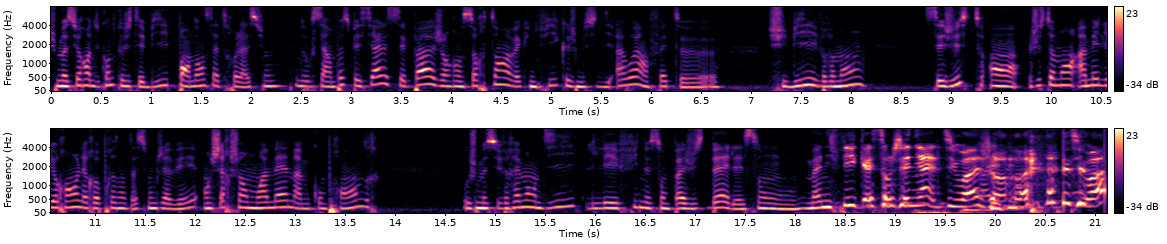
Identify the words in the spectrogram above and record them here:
je me suis rendu compte que j'étais bi pendant cette relation. Donc c'est un peu spécial, c'est pas genre en sortant avec une fille que je me suis dit ah ouais en fait euh, je suis bi vraiment. C'est juste en justement améliorant les représentations que j'avais, en cherchant moi-même à me comprendre, où je me suis vraiment dit les filles ne sont pas juste belles, elles sont magnifiques, elles sont géniales, tu vois, genre tu vois.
